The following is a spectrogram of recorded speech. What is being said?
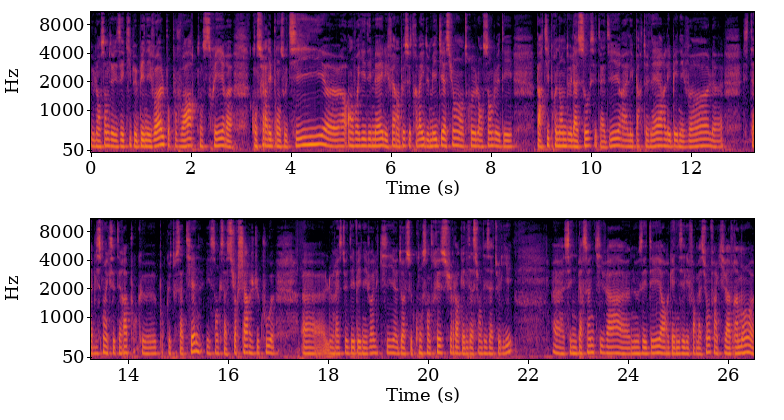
de l'ensemble des équipes bénévoles pour pouvoir construire, construire les bons outils, envoyer des mails et faire un peu ce travail de médiation entre l'ensemble des, parties prenantes de l'assaut, c'est-à-dire euh, les partenaires, les bénévoles, euh, les établissements, etc., pour que, pour que tout ça tienne et sans que ça surcharge du coup euh, le reste des bénévoles qui doivent se concentrer sur l'organisation des ateliers. c'est une personne qui va nous aider à organiser les formations, enfin qui va vraiment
